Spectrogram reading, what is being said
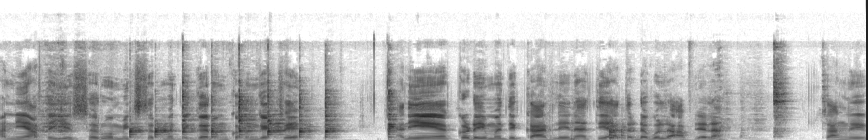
आणि आता हे सर्व मिक्सरमध्ये गरम करून घ्यायचे आणि कढईमध्ये कारले ना ते आता डबल आपल्याला चांगले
